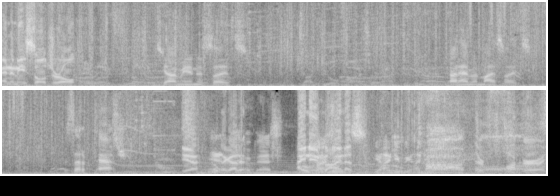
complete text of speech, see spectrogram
Enemy soldier ult. He's got me in his sights. Tactical visor activated. Got him in my sights. Is that a bastion? Yeah, I got Have a. Bastion. I knew behind behind you. us. Behind you, behind you. Motherfucker, I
